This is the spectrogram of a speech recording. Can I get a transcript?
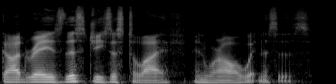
God raised this Jesus to life, and we're all witnesses.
